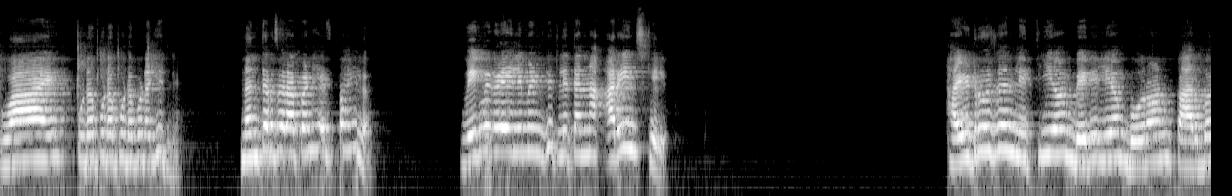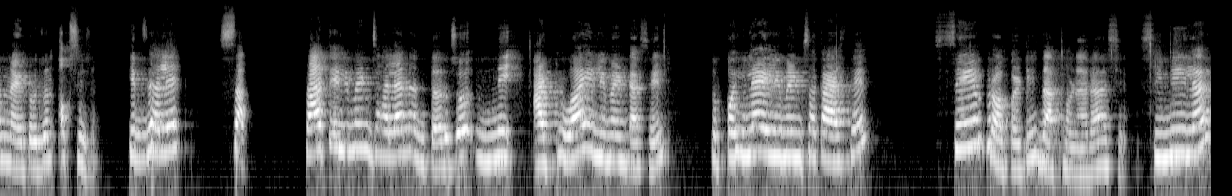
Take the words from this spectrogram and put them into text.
वाय पुढं पुढं पुढं पुढं घेतले. नंतर जर आपण हेच पाहिलं वेगवेगळे एलिमेंट घेतले त्यांना अरेंज केले. Hydrogen lithium beryllium boron carbon nitrogen oxygen किती झाले? सात. सात एलिमेंट झाल्यानंतर जो ने आठवा एलिमेंट असेल तो पहिल्या एलिमेंटचा काय असेल? सेम प्रॉपर्टीज दाखवणारा असेल. सिमिलर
